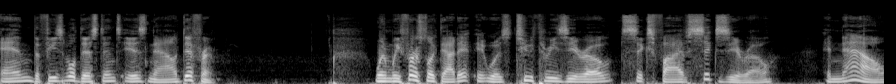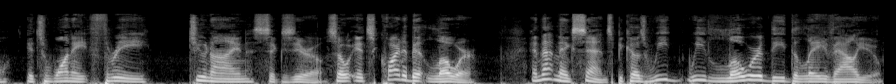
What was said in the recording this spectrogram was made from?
And the feasible distance is now different. When we first looked at it, it was 2306560 and now it's 1832960. So it's quite a bit lower. And that makes sense because we, we lowered the delay value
